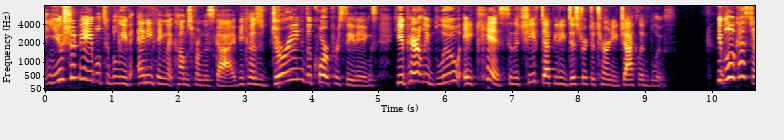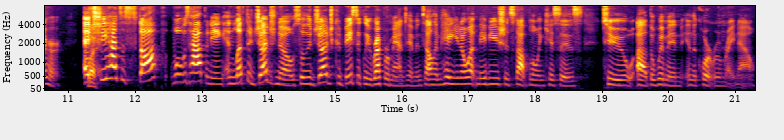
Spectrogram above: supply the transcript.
you should be able to believe anything that comes from this guy because during the court proceedings, he apparently blew a kiss to the chief deputy district attorney, Jacqueline Bluth. He blew a kiss to her. And she had to stop what was happening and let the judge know so the judge could basically reprimand him and tell him, hey, you know what, maybe you should stop blowing kisses to uh, the women in the courtroom right now.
